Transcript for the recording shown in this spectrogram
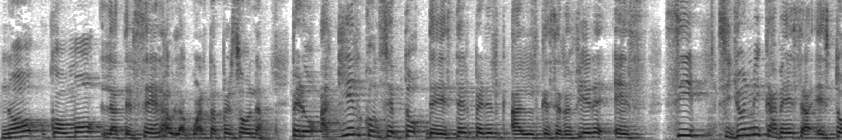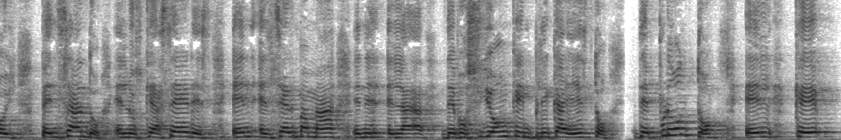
no como la tercera o la cuarta persona. Pero aquí el concepto de Esther Pérez al que se refiere es, sí, si yo en mi cabeza estoy pensando en los quehaceres, en el ser mamá, en la devoción que implica esto, de pronto el que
